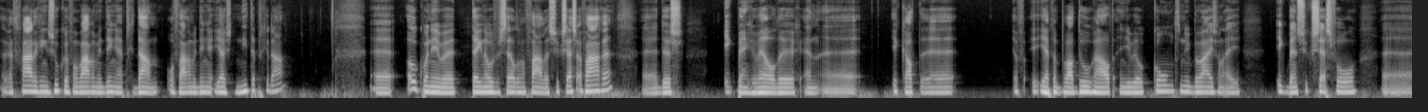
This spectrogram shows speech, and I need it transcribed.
rechtvaardiging zoeken van waarom je dingen hebt gedaan of waarom je dingen juist niet hebt gedaan. Eh, ook wanneer we tegenovergestelde van falen succes ervaren. Eh, dus ik ben geweldig en ik had, je hebt een bepaald doel gehaald en je wil continu bewijzen van hey, ik ben succesvol. Eh,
